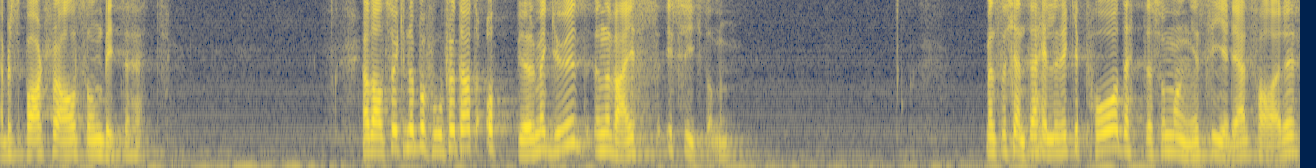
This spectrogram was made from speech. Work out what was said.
Jeg ble spart for all sånn bitterhet. Jeg hadde altså ikke noe behov for å ta et oppgjør med Gud underveis i sykdommen. Men så kjente jeg heller ikke på dette som mange sier de erfarer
